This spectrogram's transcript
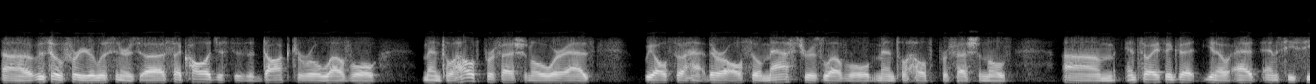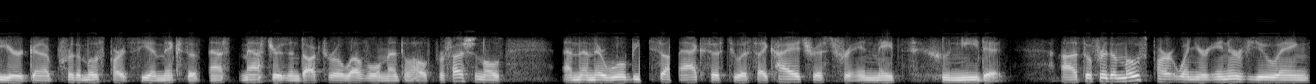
Uh, so for your listeners, a psychologist is a doctoral level mental health professional, whereas we also have there are also master's level mental health professionals. Um, and so I think that you know at MCC you're going to, for the most part, see a mix of master's and doctoral level mental health professionals, and then there will be some access to a psychiatrist for inmates who need it. Uh, so for the most part, when you're interviewing,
